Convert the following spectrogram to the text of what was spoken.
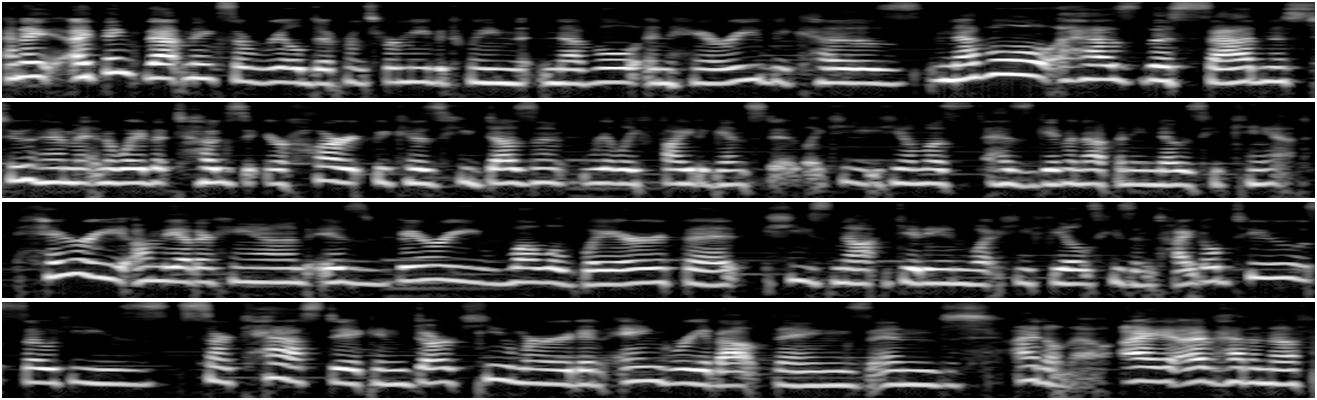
And I, I think that makes a real difference for me between Neville and Harry because Neville has this sadness to him in a way that tugs at your heart because he doesn't really fight against it. Like he, he almost has given up and he knows he can't. Harry, on the other hand, is very well aware that he's not getting what he feels he's entitled to, so he's sarcastic and dark humored and angry about things. And I don't know. I, I've had enough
